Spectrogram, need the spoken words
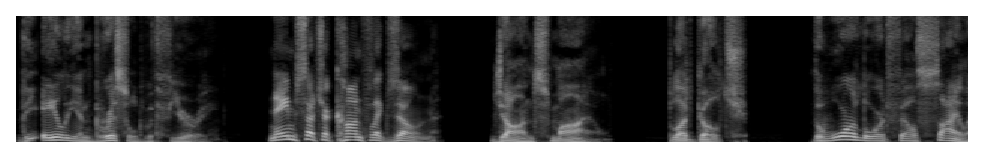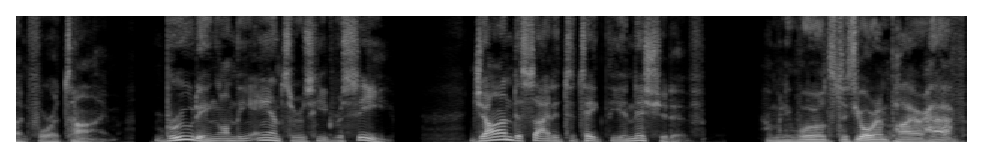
The alien bristled with fury. Name such a conflict zone. John smiled. Blood Gulch. The warlord fell silent for a time, brooding on the answers he'd received. John decided to take the initiative. How many worlds does your empire have?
